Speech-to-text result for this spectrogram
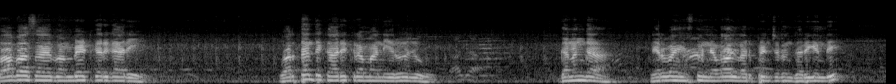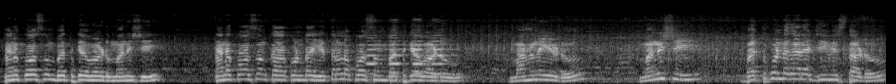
బాబాసాహెబ్ అంబేద్కర్ గారి వర్ధంతి కార్యక్రమాన్ని ఈరోజు ఘనంగా నిర్వహిస్తూ నివాళులు అర్పించడం జరిగింది. తన కోసం బతికేవాడు మనిషి తన కోసం కాకుండా ఇతరుల కోసం బతికేవాడు మహనీయుడు. మనిషి బతికుండగానే జీవిస్తాడు.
